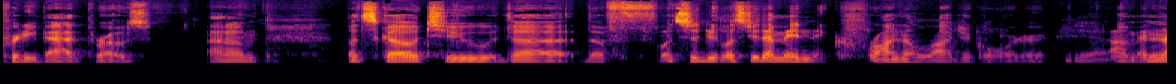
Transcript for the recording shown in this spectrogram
pretty bad throws. Um, let's go to the the let's do let's do them in chronological order. Yeah. Um, and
